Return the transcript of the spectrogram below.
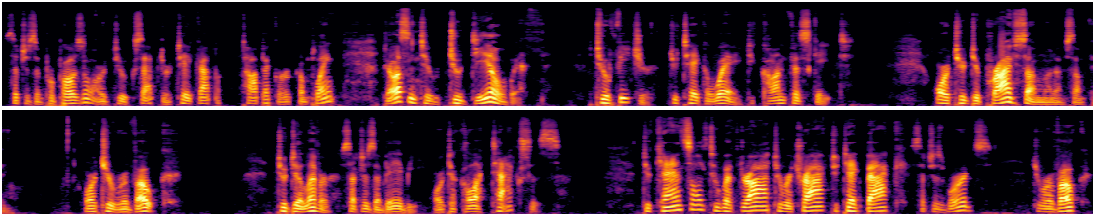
such as a proposal, or to accept or take up a topic or a complaint, to listen to, to deal with, to feature, to take away, to confiscate, or to deprive someone of something or to revoke, to deliver, such as a baby, or to collect taxes, to cancel, to withdraw, to retract, to take back, such as words, to revoke,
